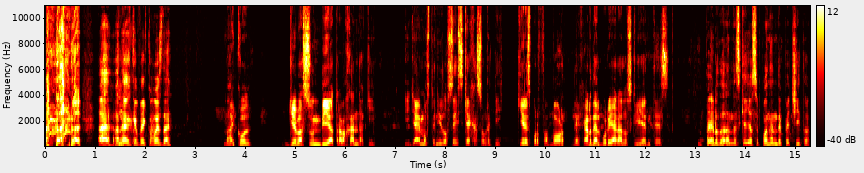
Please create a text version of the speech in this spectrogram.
ah, hola, jefe, ¿cómo está? Michael, llevas un día trabajando aquí y ya hemos tenido seis quejas sobre ti. ¿Quieres por favor dejar de alburear a los clientes Perdón, es que ellos se ponen de pechito.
